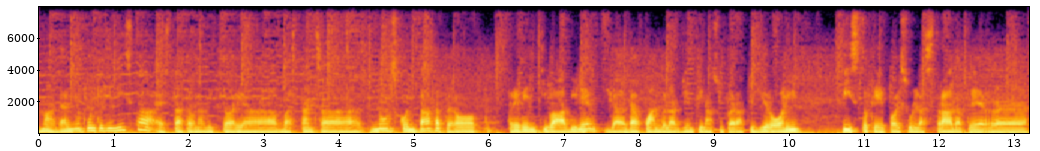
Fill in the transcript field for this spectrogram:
Ma dal mio punto di vista è stata una vittoria abbastanza non scontata, però preventivabile da, da quando l'Argentina ha superato i gironi, visto che poi sulla strada per, eh,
